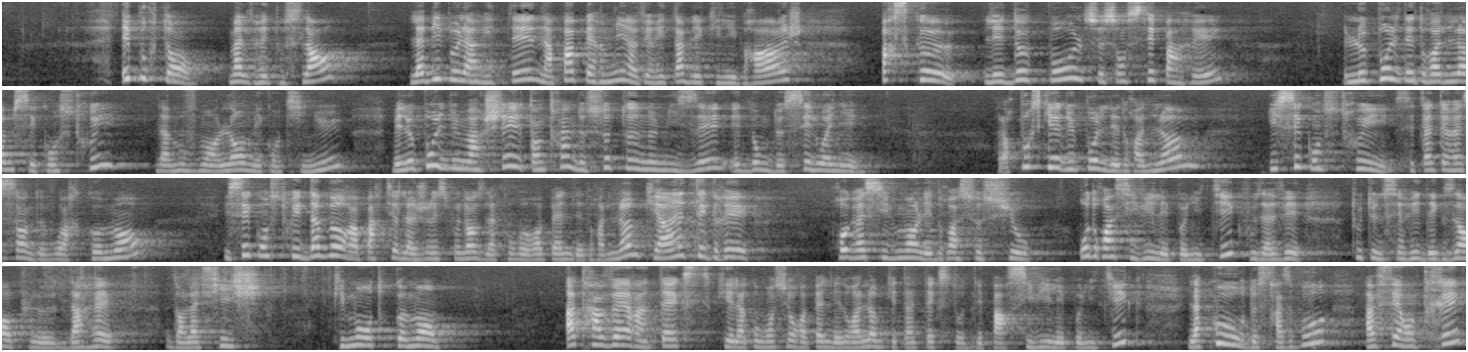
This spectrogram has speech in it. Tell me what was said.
Et pourtant, malgré tout cela, la bipolarité n'a pas permis un véritable équilibrage parce que les deux pôles se sont séparés. Le pôle des droits de l'homme s'est construit d'un mouvement lent mais continu, mais le pôle du marché est en train de s'autonomiser et donc de s'éloigner. Alors pour ce qui est du pôle des droits de l'homme, il s'est construit, c'est intéressant de voir comment, il s'est construit d'abord à partir de la jurisprudence de la Cour européenne des droits de l'homme qui a intégré progressivement les droits sociaux aux droits civils et politiques. Vous avez toute une série d'exemples d'arrêts dans la fiche qui montrent comment, à travers un texte qui est la Convention européenne des droits de l'homme, qui est un texte au départ civil et politique, la Cour de Strasbourg a fait entrer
